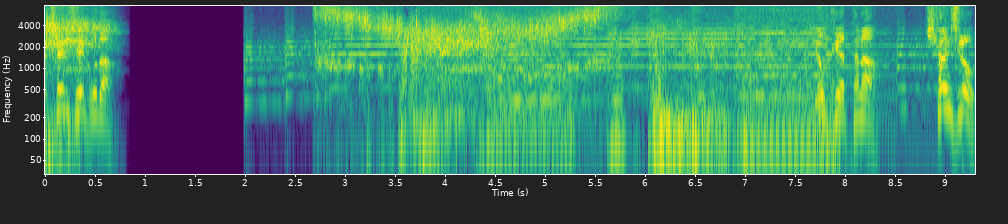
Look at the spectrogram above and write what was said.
作戦成功だよくやったな帰還しろ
